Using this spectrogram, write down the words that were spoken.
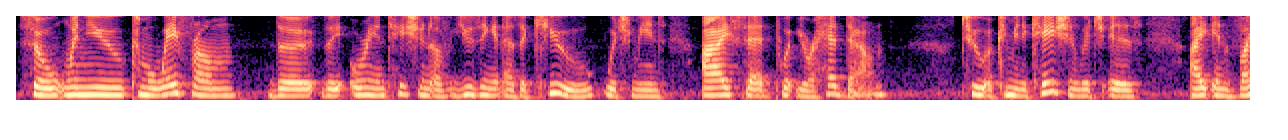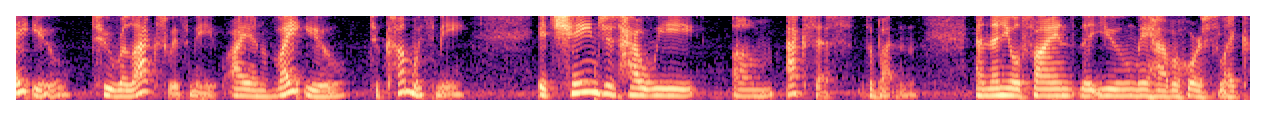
So when you come away from the, the orientation of using it as a cue, which means I said, put your head down, to a communication, which is, I invite you to relax with me. I invite you to come with me. It changes how we um, access the button. And then you'll find that you may have a horse like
